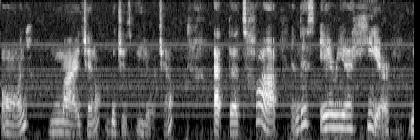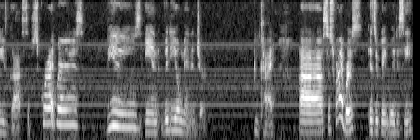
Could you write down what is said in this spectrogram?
on my channel, which is your channel. At the top, in this area here, we've got subscribers, views, and video manager. Okay. Uh, subscribers is a great way to see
